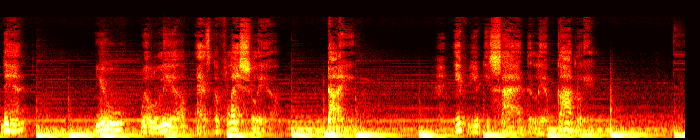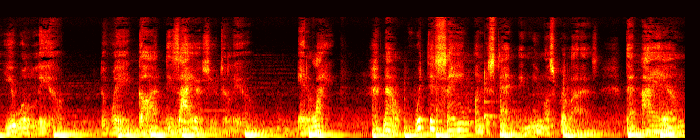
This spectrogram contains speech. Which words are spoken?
then you will live as the flesh live, dying. If you decide to live godly, you will live the way God desires you to live in life. Now, with this same understanding, you must realize that I am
